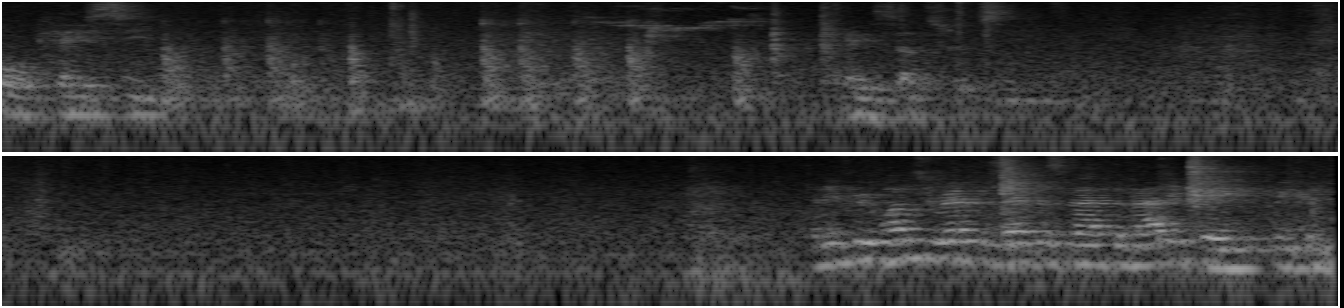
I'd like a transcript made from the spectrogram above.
call Kc. K subscript c. And if we want to represent this mathematically, we could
